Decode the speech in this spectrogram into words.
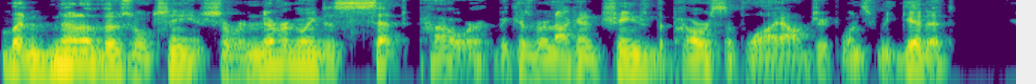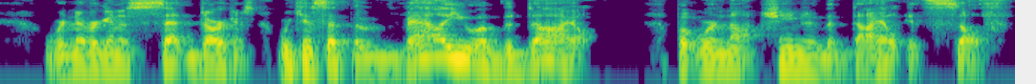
But none of those will change. So we're never going to set power because we're not going to change the power supply object once we get it. We're never going to set darkness. We can set the value of the dial, but we're not changing the dial itself.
